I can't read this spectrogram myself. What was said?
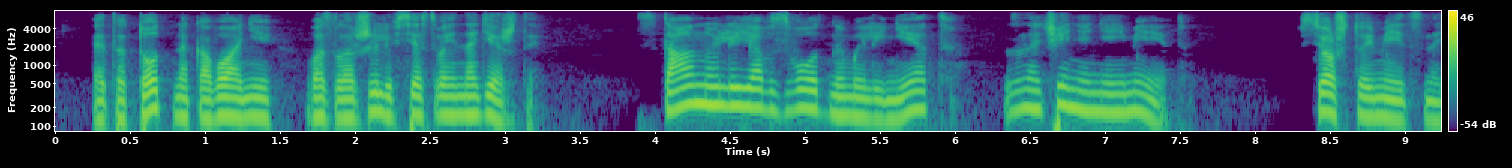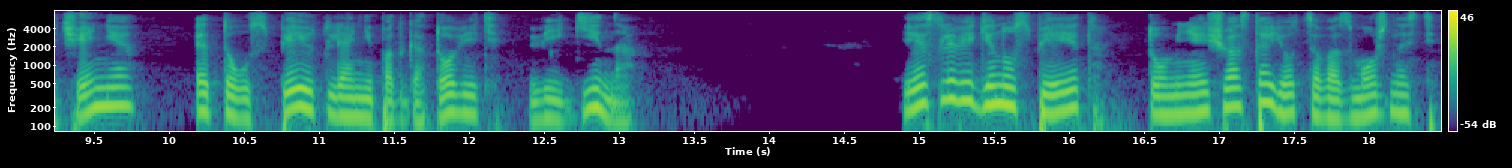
– это тот, на кого они возложили все свои надежды. Стану ли я взводным или нет, значения не имеет. Все, что имеет значение, это успеют ли они подготовить Вегина. Если Вегин успеет, то у меня еще остается возможность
